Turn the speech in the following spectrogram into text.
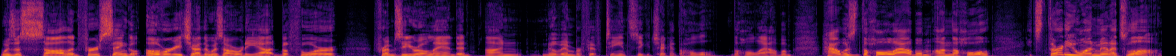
was a solid first single. Over Each Other was already out before From Zero landed on November 15th, so you can check out the whole the whole album. How was the whole album on the whole? It's 31 minutes long.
